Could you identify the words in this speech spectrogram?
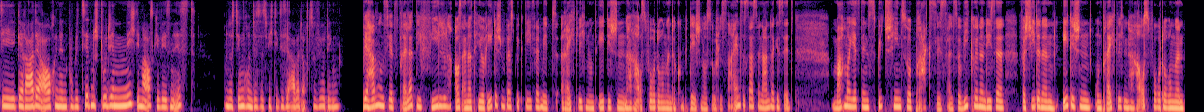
die gerade auch in den publizierten Studien nicht immer ausgewiesen ist. Und aus dem Grund ist es wichtig, diese Arbeit auch zu würdigen. Wir haben uns jetzt relativ viel aus einer theoretischen Perspektive mit rechtlichen und ethischen Herausforderungen der Computational Social Sciences auseinandergesetzt. Machen wir jetzt den Switch hin zur Praxis. Also wie können diese verschiedenen ethischen und rechtlichen Herausforderungen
